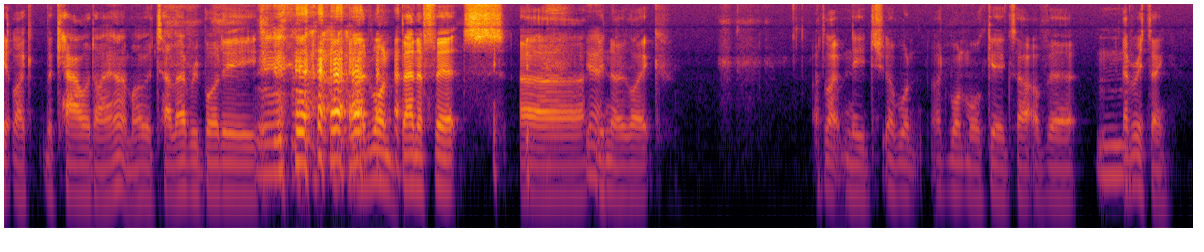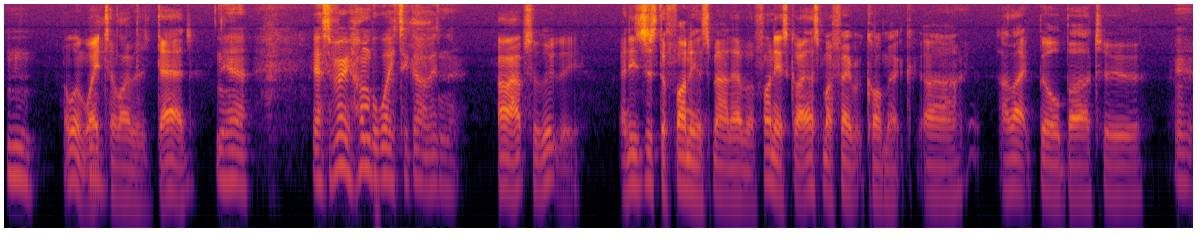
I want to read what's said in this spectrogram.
it like the coward I am. I would tell everybody. I'd want benefits. Uh, Yeah. You know, like I'd like need. I want. I'd want more gigs out of it. Everything. Mm. I wouldn't wait till I was dead. Yeah, yeah. It's a very humble way to go, isn't it? Oh, absolutely. And he's just the funniest man ever. Funniest guy. That's my favorite comic. Uh, I like Bill Burr too. Yeah.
